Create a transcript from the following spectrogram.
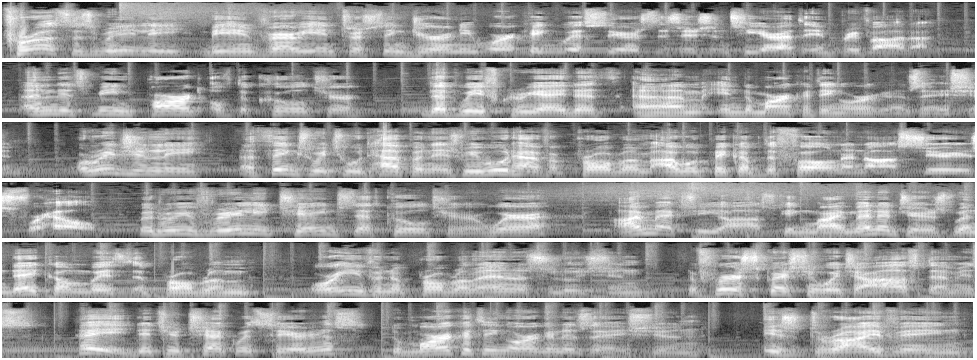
For us, it's really been a very interesting journey working with SiriusDecisions here at Imprivata. And it's been part of the culture that we've created um, in the marketing organization. Originally, uh, things which would happen is we would have a problem, I would pick up the phone and ask Sirius for help. But we've really changed that culture where I'm actually asking my managers when they come with a problem or even a problem and a solution, the first question which I ask them is, hey, did you check with Sirius? The marketing organization is driving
